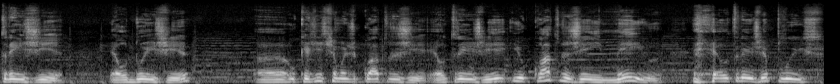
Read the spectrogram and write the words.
3G é o 2G. Uh, o que a gente chama de 4G é o 3G e o 4G e meio é o 3G Plus.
